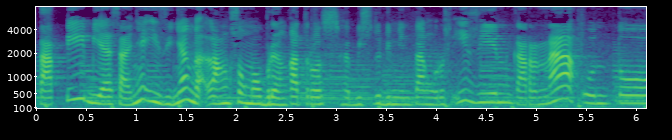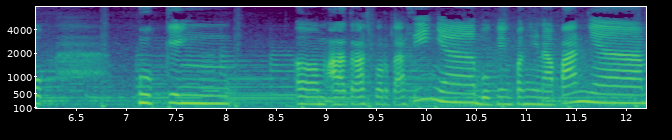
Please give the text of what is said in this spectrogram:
Tapi biasanya izinnya nggak langsung mau berangkat terus habis itu diminta ngurus izin karena untuk booking um, alat transportasinya, booking penginapannya,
